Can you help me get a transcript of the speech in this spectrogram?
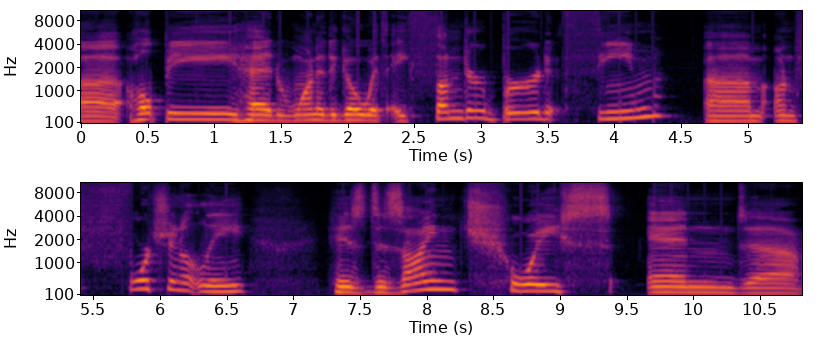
Uh, Holtby had wanted to go with a Thunderbird theme. Um, unfortunately, his design choice and uh,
